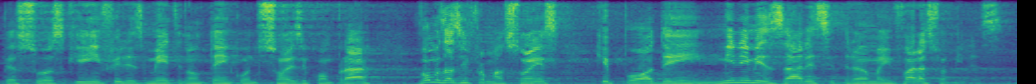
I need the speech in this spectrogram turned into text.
pessoas que infelizmente não têm condições de comprar. Vamos às informações que podem minimizar esse drama em várias famílias.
